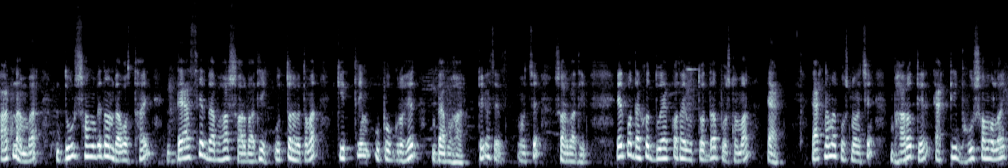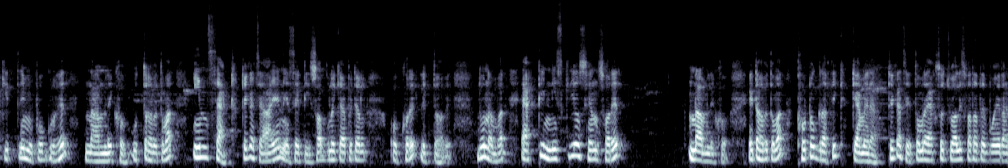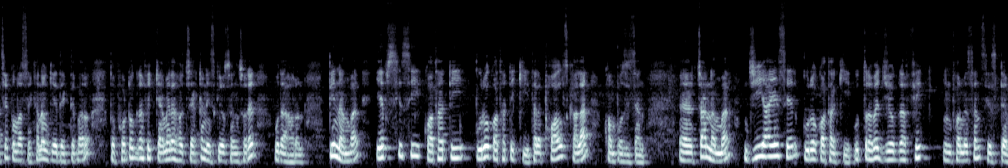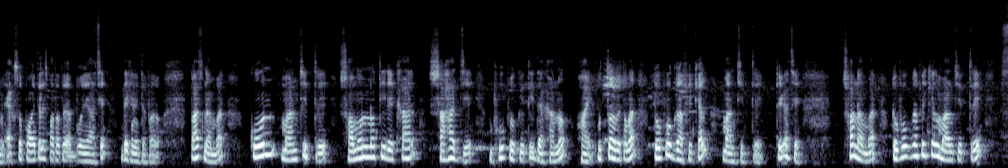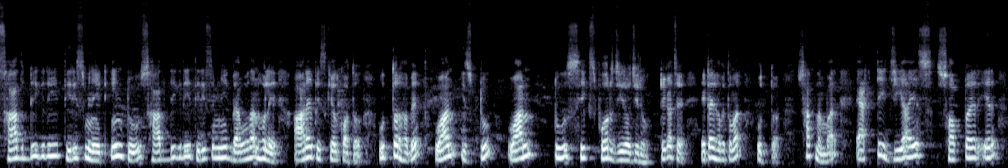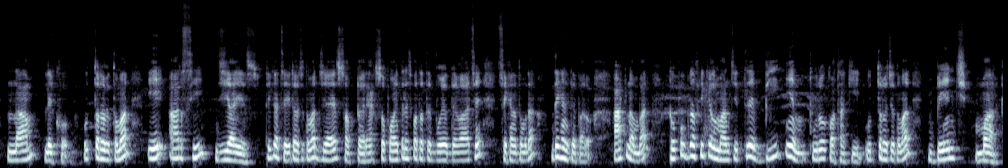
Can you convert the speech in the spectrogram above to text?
আট নাম্বার, দূর সংবেদন ব্যবস্থায় ড্যাশের ব্যবহার সর্বাধিক। উত্তর হবে তোমার কৃত্রিম উপগ্রহের ব্যবহার। ঠিক আছে? হচ্ছে সর্বাধিক। এরপর দেখো দু এক কথায় উত্তর দাও প্রশ্নমান এক। এক নম্বর প্রশ্ন আছে, ভারতের একটি ভূসমলয় কৃত্রিম উপগ্রহের নাম লেখো। উত্তর হবে তোমার ইনস্যাট। ঠিক আছে? আইএনএসএটি সবগুলো ক্যাপিটাল অক্ষরে লিখতে হবে। দু নম্বর, একটি নিষ্ক্রিয় সেন্সরের নাম লেখো। এটা হবে তোমার ফটোগ্রাফিক ক্যামেরা ঠিক আছে? তোমরা একশো চুয়াল্লিশ পাতাতে বইয়ের আছে, তোমরা সেখানেও গিয়ে দেখতে পারো। তো ফটোগ্রাফিক ক্যামেরা হচ্ছে একটা নিষ্ক্রিয় সেন্সরের উদাহরণ। তিন নাম্বার এফসিসি কথাটি, পুরো কথাটি কি? তাহলে ফলস কালার কম্পোজিশন চার নাম্বার জিআইএস এর পুরো কথা কি? উত্তর হবে জিওগ্রাফিক ইনফরমেশন সিস্টেম একশো পঁয়তাল্লিশ পাতাতে বইয়ে আছে, দেখে নিতে পারো। পাঁচ নাম্বার কোন মানচিত্রে সমোন্নতি রেখার সাহায্যে ভূপ্রকৃতি দেখানো হয়? উত্তর হবে তোমার টোপোগ্রাফিক্যাল মানচিত্রে, ঠিক আছে? ছ নম্বর টোপোগ্রাফিক্যাল মানচিত্রে সাত ডিগ্রি তিরিশ মিনিট ইন্টু সাত ডিগ্রি তিরিশ মিনিট ব্যবধান হলে আর এফ স্কেল কত? উত্তর হবে one is to one two six four zero zero ঠিক আছে? এটাই হবে তোমার উত্তর। সাত নাম্বার, একটি জিআইএস সফটওয়্যার এর নাম লেখো। উত্তর হবে তোমার এ আর সি জিআইএস ঠিক আছে? এটা হচ্ছে তোমার জিআইএস সফটওয়্যার একশো পঁয়তাল্লিশ পাতাতে বইয়ে দেওয়া আছে, সেখানে তোমরা দেখে নিতে পারো। আট নাম্বার টোপোগ্রাফিক্যাল মানচিত্রে বিএম পুরো কথা কি? উত্তর হচ্ছে তোমার বেঞ্চ মার্ক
